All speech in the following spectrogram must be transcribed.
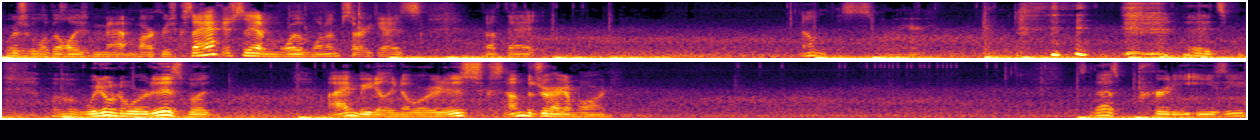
We're just gonna look at all these map markers, because I actually have more than one. I'm sorry, guys about that. Oh, this is one here. it's uh, we don't know where it is, but I immediately know where it is because I'm the Dragonborn. So that's pretty easy.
